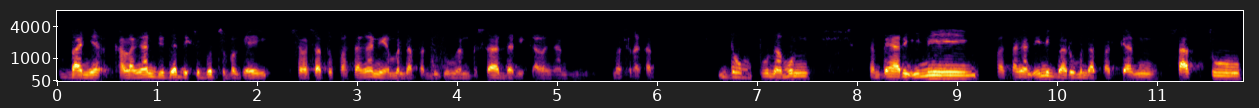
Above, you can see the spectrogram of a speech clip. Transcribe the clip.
banyak kalangan juga disebut sebagai salah satu pasangan yang mendapat dukungan besar dari kalangan masyarakat Dompu. Namun sampai hari ini pasangan ini baru mendapatkan satu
